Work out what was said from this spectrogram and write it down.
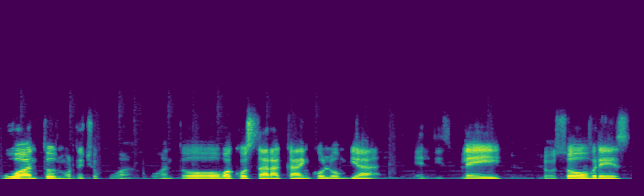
¿Cuántos, dicho, cuánto va a costar acá en Colombia el display, los sobres,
